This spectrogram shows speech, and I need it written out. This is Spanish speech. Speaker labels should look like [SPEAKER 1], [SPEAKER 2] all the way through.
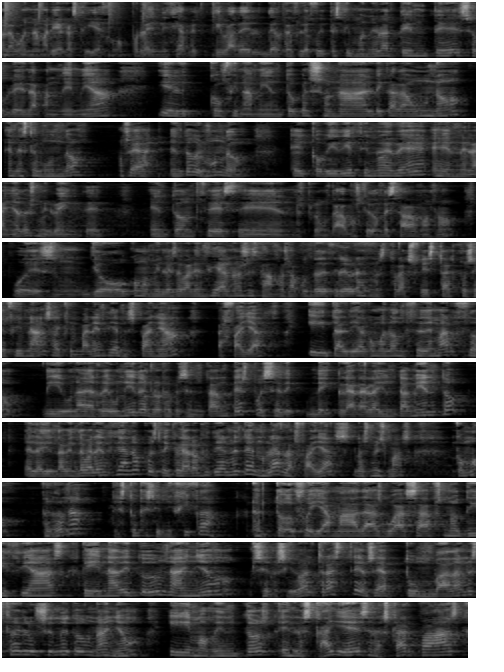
[SPEAKER 1] enhorabuena María Castillejo por la iniciativa del, del reflejo y testimonio latente sobre la pandemia y el confinamiento personal de cada uno en este mundo, o sea, en todo el mundo. El COVID-19 en el año 2020. Entonces eh, nos preguntábamos que dónde estábamos, ¿no? Pues yo, como miles de valencianos, estábamos a punto de celebrar nuestras fiestas josefinas aquí en Valencia, en España, las fallas, y tal día como el 11 de marzo y una vez reunidos los representantes, pues se declara el ayuntamiento el Ayuntamiento Valenciano pues declara oficialmente anular las fallas, las mismas. ¿Cómo? ¿Perdona? ¿Esto qué significa? Todo fue llamadas, WhatsApps, noticias, pena de todo un año, se nos iba al traste, o sea, tumbada nuestra ilusión de todo un año y momentos en las calles, en las carpas,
